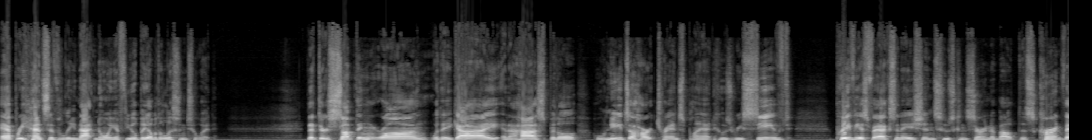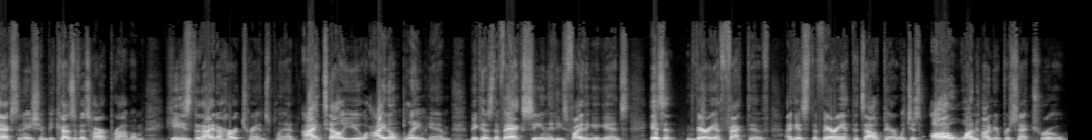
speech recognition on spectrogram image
apprehensively, not knowing if you'll be able to listen to it, that there's something wrong with a guy in a hospital who needs a heart transplant, who's received previous vaccinations who's concerned about this current vaccination because of his heart problem. He's denied a heart transplant. I tell you, I don't blame him because the vaccine that he's fighting against isn't very effective against the variant that's out there, which is all 100% true.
